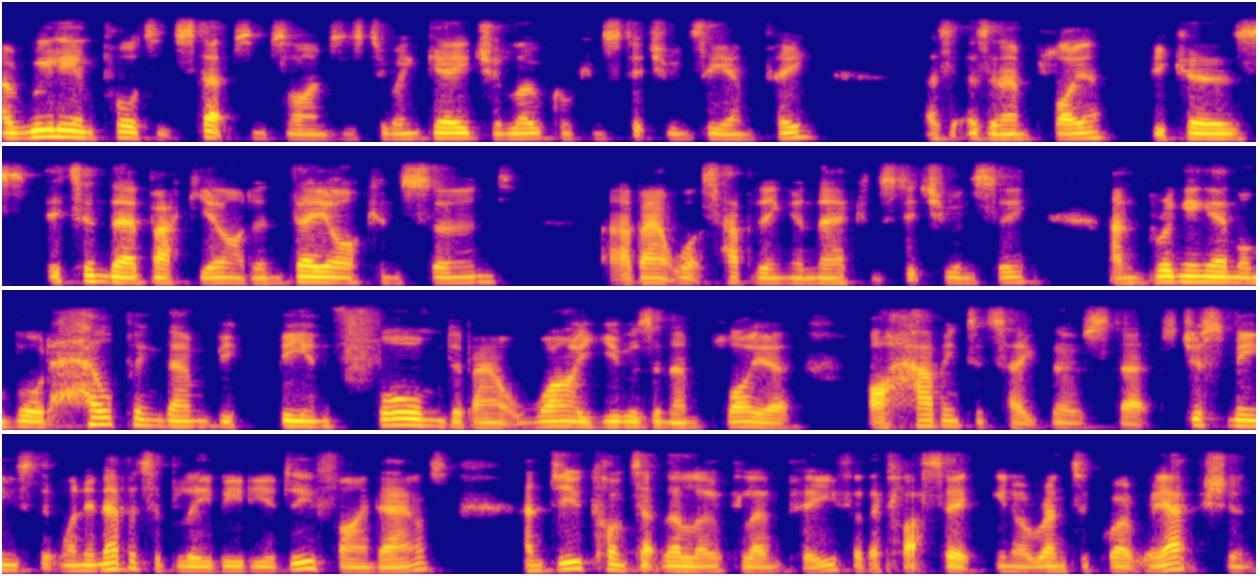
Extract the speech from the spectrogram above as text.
a really important step sometimes is to engage a local constituency MP as, as an employer because it's in their backyard and they are concerned about what's happening in their constituency and bringing them on board, helping them be, be informed about why you as an employer are having to take those steps just means that when inevitably media do find out and do contact their local MP for the classic, you know, rent a quote reaction,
